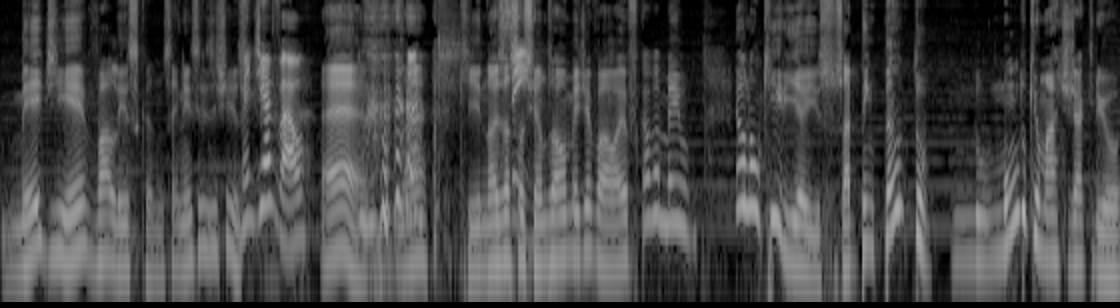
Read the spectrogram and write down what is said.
medievalesca. Não sei nem se existe isso. Medieval. É, né? Que nós Sim. associamos ao medieval. Aí eu ficava meio. Eu não queria isso, sabe? Tem tanto. No mundo que o Marte já criou,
